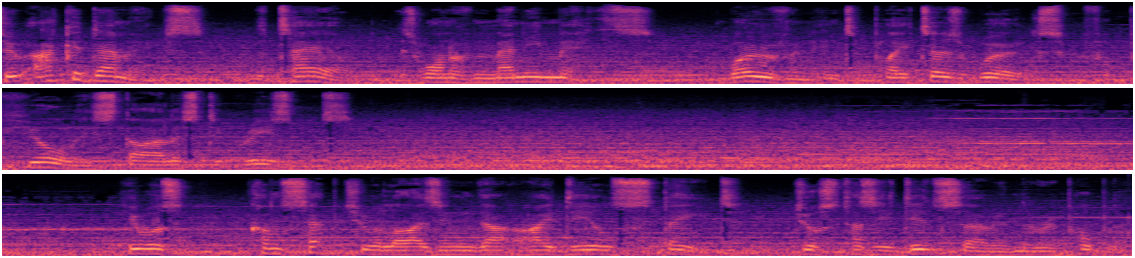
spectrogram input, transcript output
To academics, the tale is one of many myths woven into Plato's works for purely stylistic reasons. He was conceptualizing that ideal state just as he did so in the Republic.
